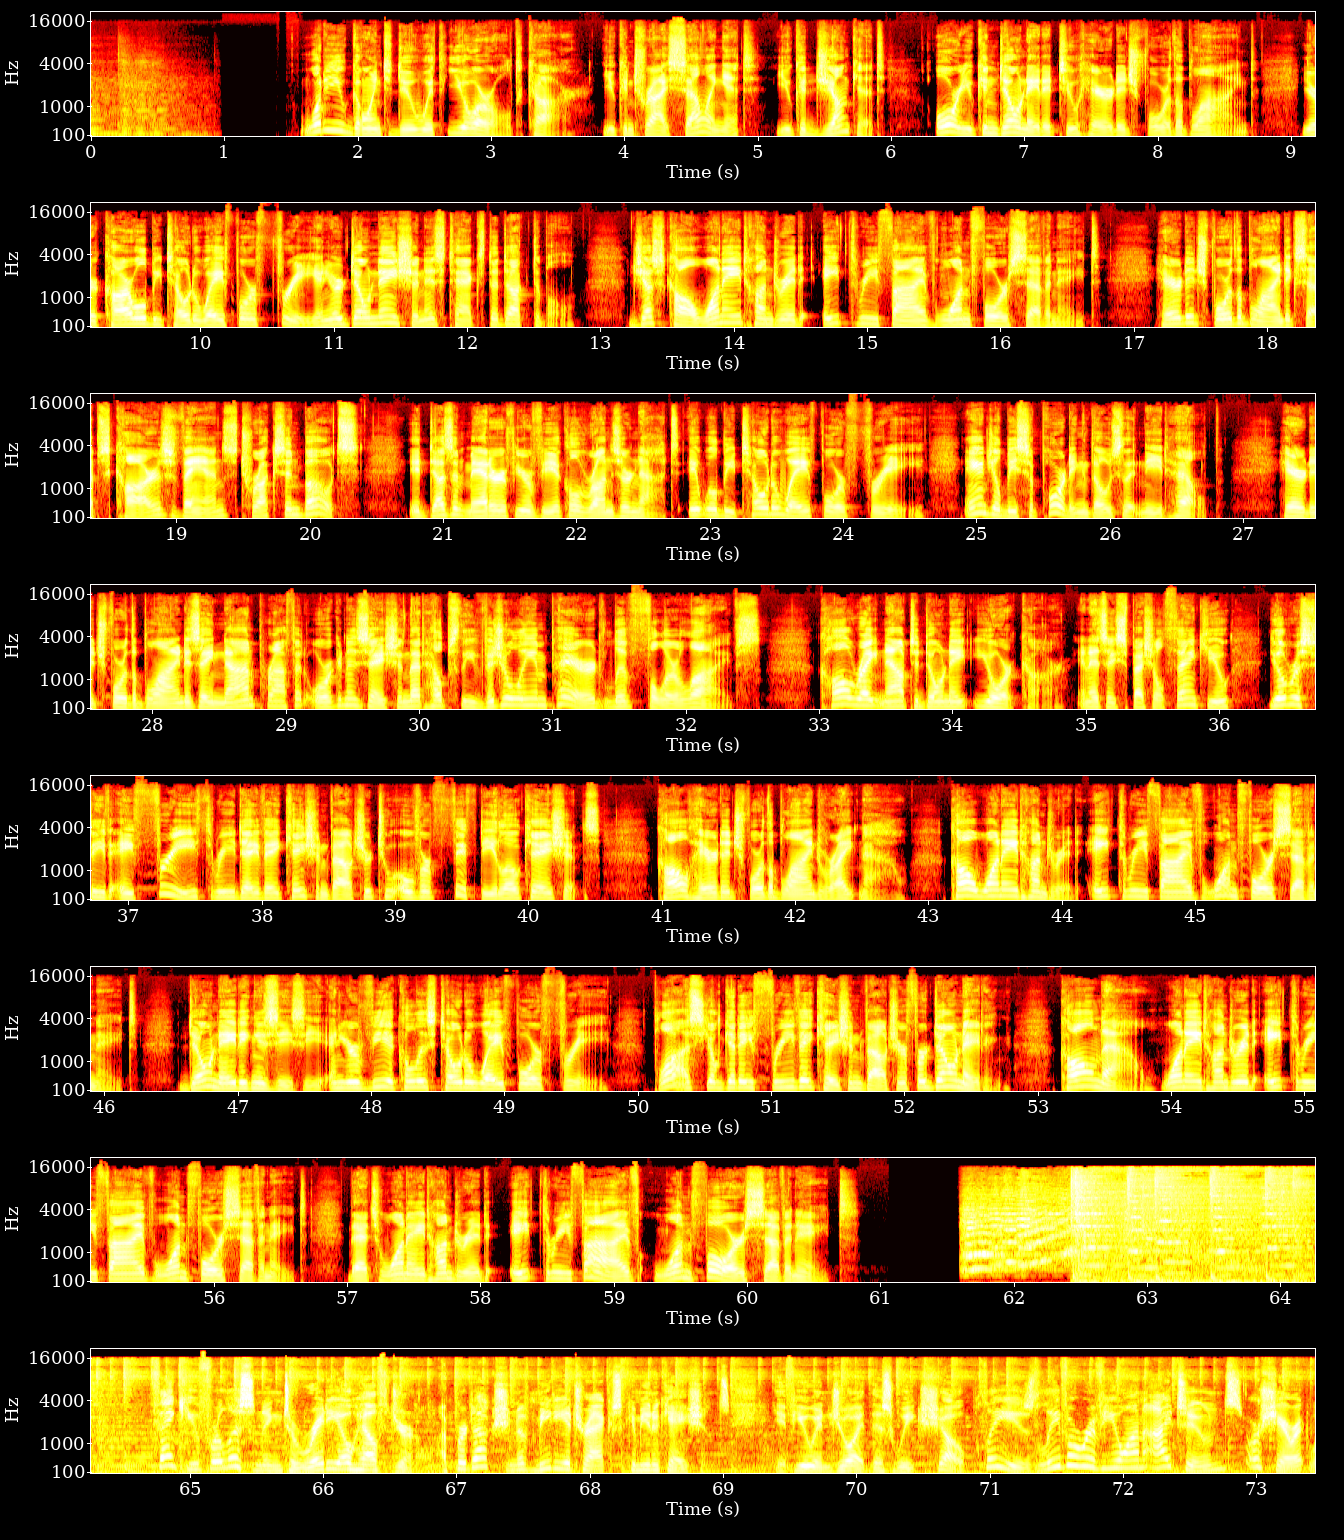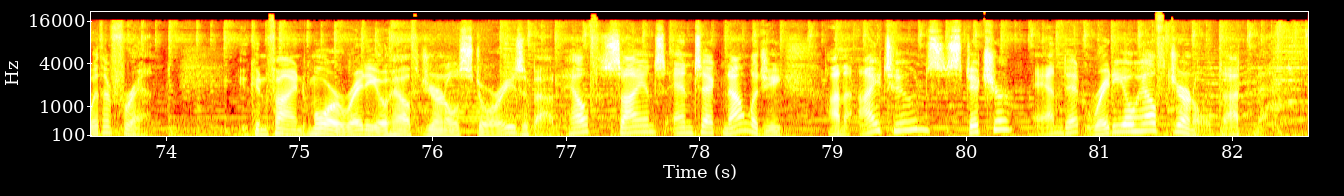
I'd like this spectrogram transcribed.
What are you going to do with your old car? You can try selling it, you could junk it, or you can donate it to Heritage for the Blind. Your car will be towed away for free and your donation is tax deductible. Just call 1 800 835 1478. Heritage for the Blind accepts cars, vans, trucks, and boats. It doesn't matter if your vehicle runs or not, it will be towed away for free, and you'll be supporting those that need help. Heritage for the Blind is a nonprofit organization that helps the visually impaired live fuller lives. Call right now to donate your car, and as a special thank you, you'll receive a free three day vacation voucher to over 50 locations. Call Heritage for the Blind right now. Call 1 800 835 1478. Donating is easy, and your vehicle is towed away for free. Plus, you'll get a free vacation voucher for donating. Call now 1 800 835 1478. That's 1 800 835 1478. Thank you for listening to Radio Health Journal, a production of MediaTracks Communications. If you enjoyed this week's show, please leave a review on iTunes or share it with a friend. You can find more Radio Health Journal stories about health, science, and technology on iTunes, Stitcher, and at RadioHealthJournal.net.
